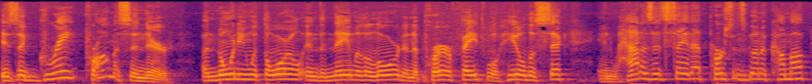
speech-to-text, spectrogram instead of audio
is a great promise in there. Anointing with oil in the name of the Lord and the prayer of faith will heal the sick. And how does it say that person's going to come up?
